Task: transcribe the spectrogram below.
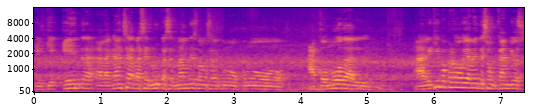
el que entra a la cancha va a ser Lucas Hernández. Vamos a ver cómo, cómo acomoda al, al, equipo, pero obviamente son cambios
